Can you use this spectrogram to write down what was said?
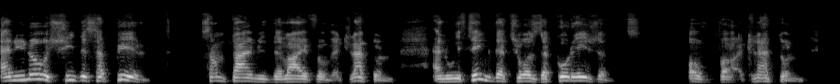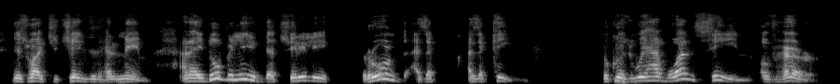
And you know, she disappeared sometime in the life of Akhenaten. And we think that she was the co-regent of uh, Akhenaten. This is why she changed her name. And I do believe that she really ruled as a, as a king because we have one scene of her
